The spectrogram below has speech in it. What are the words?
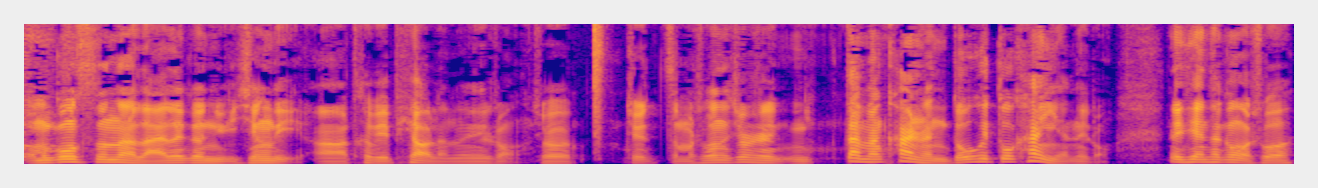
我们公司呢来了个女经理啊，特别漂亮的那种，就就怎么说呢，就是你但凡看着你都会多看一眼那种。那天她跟我说：“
